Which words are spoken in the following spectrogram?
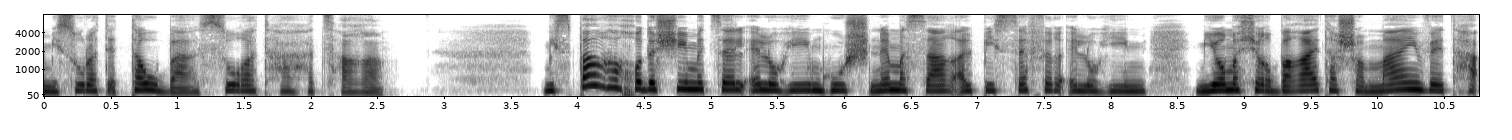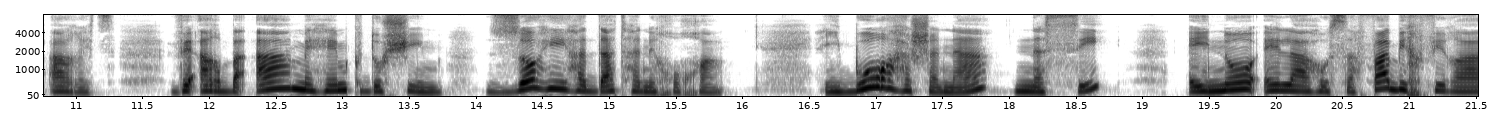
מסורת א-תאובה, סורת ההצהרה. מספר החודשים אצל אלוהים הוא 12 על פי ספר אלוהים, מיום אשר ברא את השמיים ואת הארץ, וארבעה מהם קדושים, זוהי הדת הנכוחה. עיבור השנה, נשיא, אינו אלא הוספה בכפירה,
